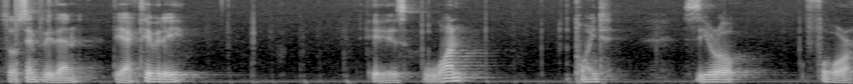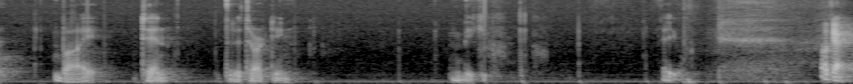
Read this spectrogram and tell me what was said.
So simply then the activity is 1.04 by 10 to the 13 BQ. Okay,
